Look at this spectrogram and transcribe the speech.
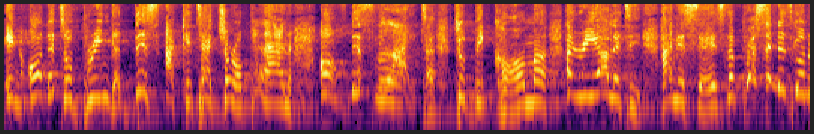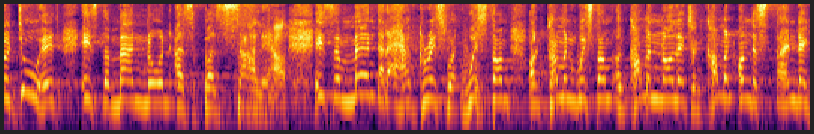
in order to bring this architectural plan of this light to become a reality. And he says, The person that's going to do it is the man known as Bezalel. It's a man that I have grace with wisdom, uncommon wisdom, uncommon knowledge, and common understanding.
